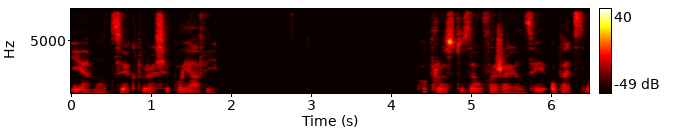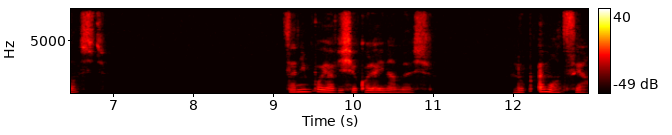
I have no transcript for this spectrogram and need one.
i emocję, która się pojawi. Po prostu zauważając jej obecność, zanim pojawi się kolejna myśl lub emocja.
